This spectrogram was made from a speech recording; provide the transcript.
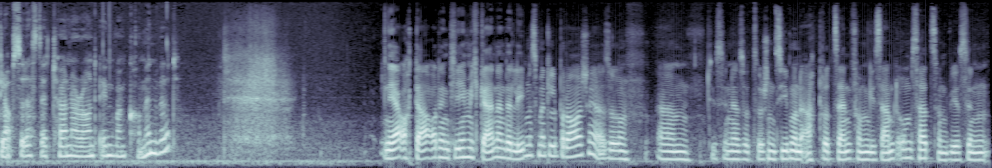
Glaubst du, dass der Turnaround irgendwann kommen wird? Ja, auch da orientiere ich mich gerne an der Lebensmittelbranche. Also ähm, die sind ja so zwischen 7 und 8 Prozent vom Gesamtumsatz und wir sind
